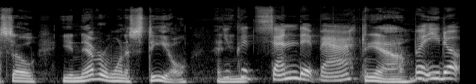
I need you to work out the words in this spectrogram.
So you never want to steal. And You could send it back, yeah, but you don't.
